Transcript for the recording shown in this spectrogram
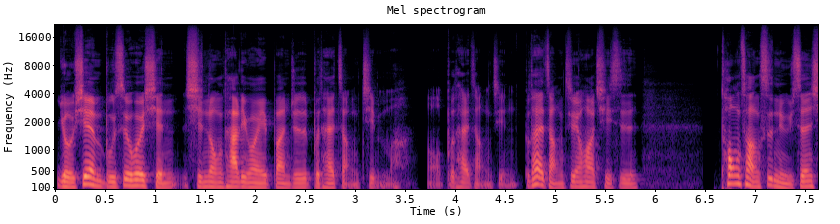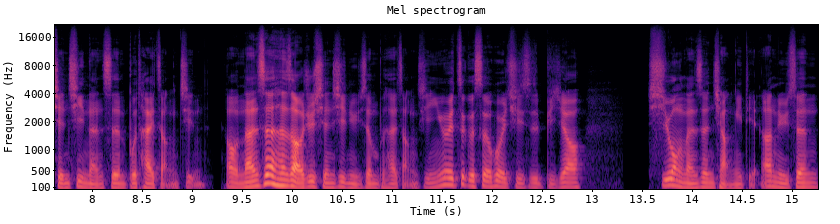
有些人不是会形形容他另外一半就是不太长进嘛？哦，不太长进，不太长进的话，其实。通常是女生嫌弃男生不太长进哦，男生很少去嫌弃女生不太长进，因为这个社会其实比较希望男生强一点，那女生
